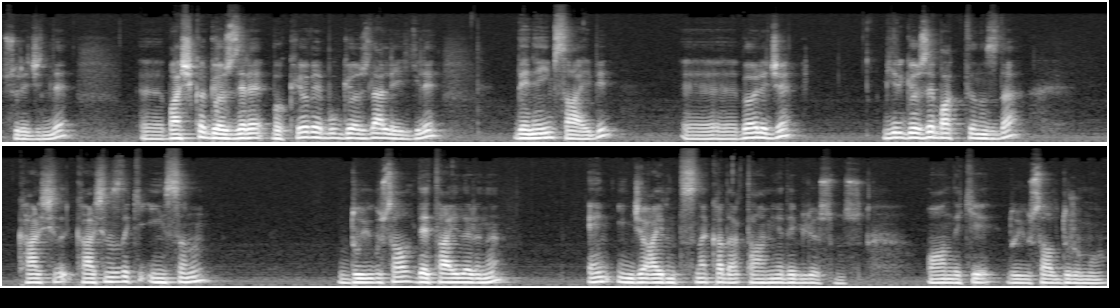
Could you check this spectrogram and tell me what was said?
sürecinde e, başka gözlere bakıyor ve bu gözlerle ilgili deneyim sahibi. E, böylece bir göze baktığınızda karşı, karşınızdaki insanın duygusal detaylarını en ince ayrıntısına kadar tahmin edebiliyorsunuz. O andaki duygusal durumu,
